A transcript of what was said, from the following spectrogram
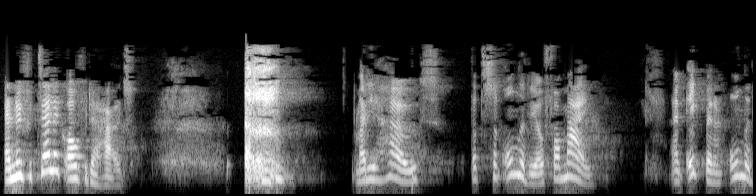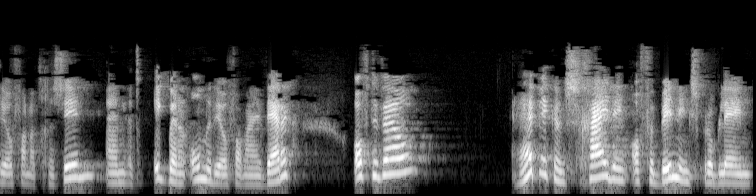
En nu vertel ik over de huid. maar die huid, dat is een onderdeel van mij. En ik ben een onderdeel van het gezin en ik ben een onderdeel van mijn werk. Oftewel, heb ik een scheiding of verbindingsprobleem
